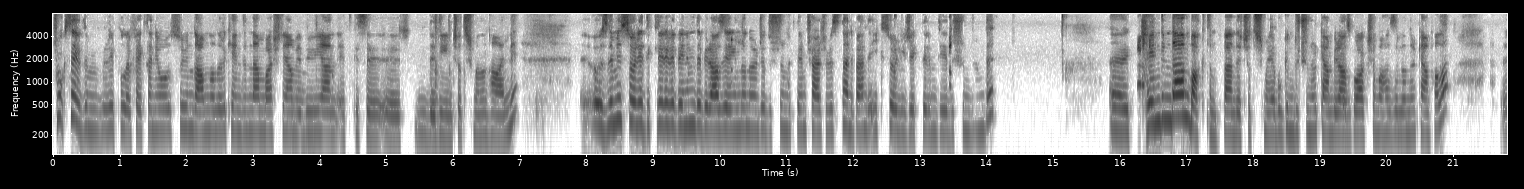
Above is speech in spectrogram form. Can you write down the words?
çok sevdim ripple efekt hani o suyun damlaları kendinden başlayan ve büyüyen etkisi e, dediğin çatışmanın halini. Özlem'in söyledikleri ve benim de biraz yayından önce düşündüklerim çerçevesinde hani ben de ilk söyleyeceklerim diye düşündüğümde e, kendimden baktım ben de çatışmaya bugün düşünürken biraz bu akşama hazırlanırken falan. E,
